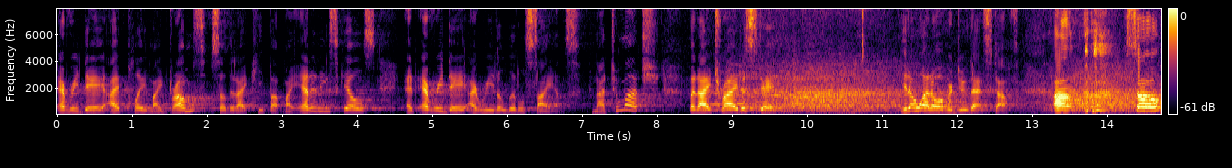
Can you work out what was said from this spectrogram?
Every day I play my drums so that I keep up my editing skills, and every day I read a little science. Not too much, but I try to stay. you don't want to overdo that stuff. Uh, so,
